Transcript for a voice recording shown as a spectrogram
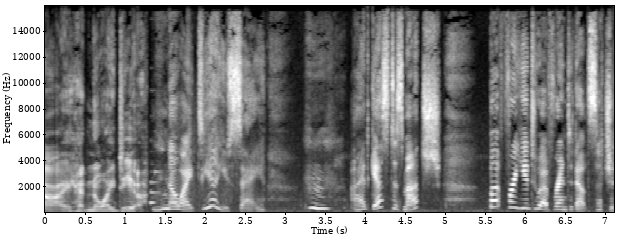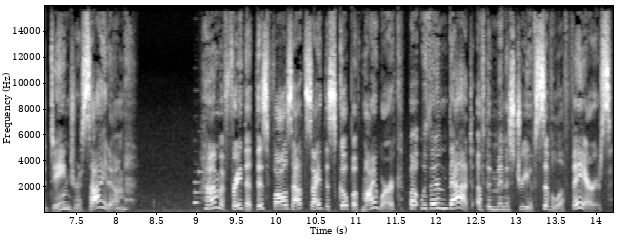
I had no idea. No idea, you say? Hmm, I'd guessed as much. But for you to have rented out such a dangerous item. I'm afraid that this falls outside the scope of my work, but within that of the Ministry of Civil Affairs.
